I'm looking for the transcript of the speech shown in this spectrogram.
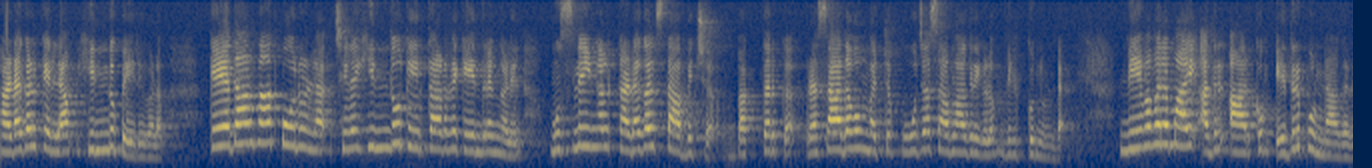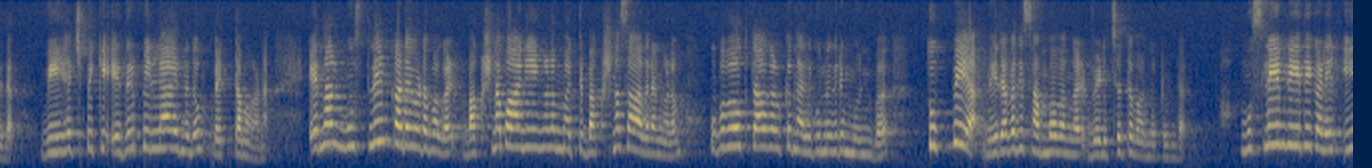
കടകൾക്കെല്ലാം ഹിന്ദു പേരുകളും. കേദാർനാഥ് പോലുള്ള ചില ഹിന്ദു തീർത്ഥാടന കേന്ദ്രങ്ങളിൽ മുസ്ലിങ്ങൾ കടകൾ സ്ഥാപിച്ച് ഭക്തർക്ക് പ്രസാദവും മറ്റ് പൂജാ സാമഗ്രികളും വിൽക്കുന്നുണ്ട്. നിയമപരമായി അതിൽ ആർക്കും എതിർപ്പുണ്ടാകരുത്. വി എച്ച് പിക്ക് എതിർപ്പില്ല എന്നതും വ്യക്തമാണ്. എന്നാൽ മുസ്ലിം കടയുടമകൾ ഭക്ഷണപാനീയങ്ങളും മറ്റ് ഭക്ഷണ സാധനങ്ങളും ഉപഭോക്താക്കൾക്ക് നൽകുന്നതിന് മുൻപ് തുപ്പിയ നിരവധി സംഭവങ്ങൾ വെളിച്ചത്ത് വന്നിട്ടുണ്ട്. മുസ്ലിം രീതികളിൽ ഈ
